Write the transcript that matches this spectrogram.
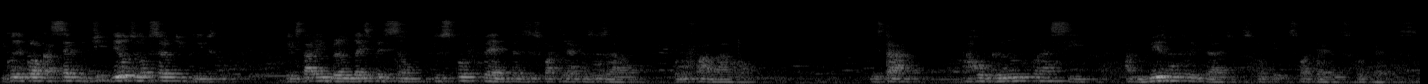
E quando ele coloca servo de Deus e não servo de Cristo, ele está lembrando da expressão que os profetas e os patriarcas usavam quando falavam. Ele está arrogando para si a mesma autoridade dos patriarcas e dos profetas.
